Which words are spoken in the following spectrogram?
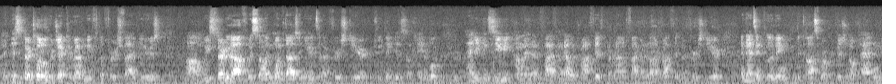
All right, this is our total projected revenue for the first five years. Um, we started off with selling 1,000 units in our first year, which we think is obtainable. And you can see we come in at a $500 profit, around $500 profit in the first year, and that's including the cost of our provisional patent,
